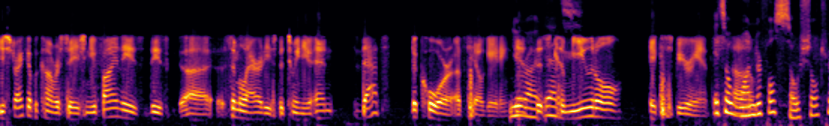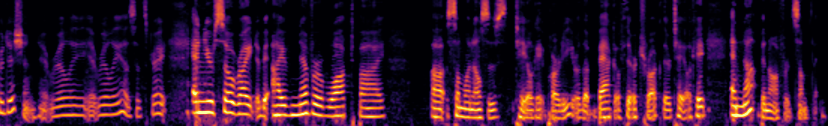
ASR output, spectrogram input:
You strike up a conversation. You find these these uh, similarities between you, and that's the core of tailgating. You're right. This yes. communal experience. It's a um, wonderful social tradition. It really, it really is. It's great. And you're so right. I've never walked by uh, someone else's tailgate party or the back of their truck, their tailgate, and not been offered something.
